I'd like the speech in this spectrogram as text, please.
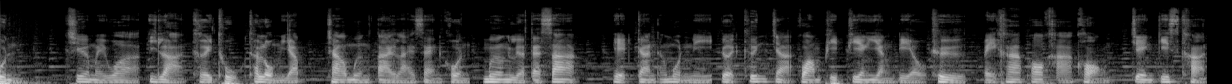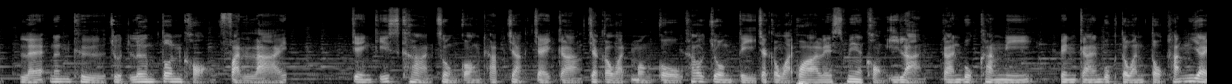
คุณ เชื่อไหมว่าอิหร่านเคยถูกถล่มยับ ชาวเมืองตายหลายแสนคน เมืองเหลือแต่ซาก เหตุการณ์ทั้งหมดนี้เกิดขึ้นจากความผิดเพียงอย่างเดียว คือไปฆ่าพ่อค้าของเจงกิสข่าน และนั่นคือจุดเริ่มต้นของฝันร้ายเจงกิสข่านส่งกองทัพจากใจกลางจักรวรรดิมองโกเข้าโจมตีจักรวรรดิควาเลสเมียของอิหร่าน การบุกครั้งนี้เป็นการบุกตะวันตกครั้งใหญ่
